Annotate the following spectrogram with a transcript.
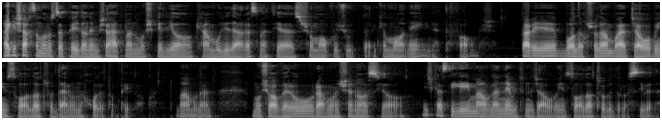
اگه شخص مناسب پیدا نمیشه حتما مشکل یا کمبودی در قسمتی از شما وجود داره که مانع این اتفاق میشه. برای بالغ شدن باید جواب این سوالات رو درون خودتون پیدا کنید. معمولا مشاوره و روانشناس یا هیچ کس دیگه ای معمولا نمی‌تونه جواب این سوالات رو به درستی بده.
